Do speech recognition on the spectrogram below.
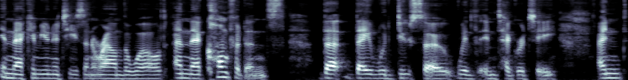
in their communities and around the world, and their confidence that they would do so with integrity. And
